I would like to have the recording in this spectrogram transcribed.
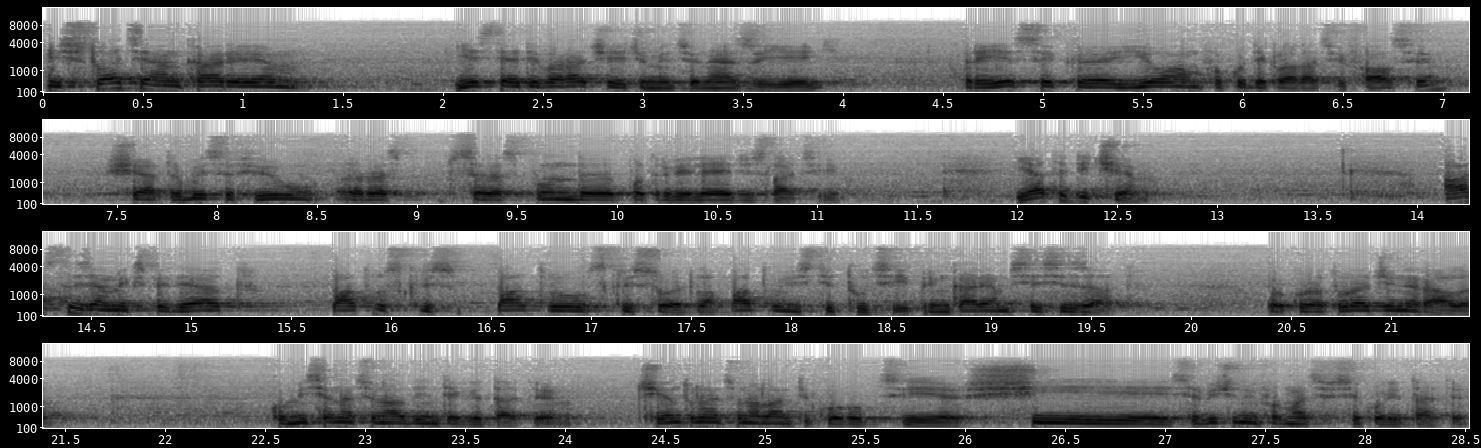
În situația în care este adevărat ceea ce menționează ei, reiese că eu am făcut declarații false și ar trebui să fiu să răspund potrivit legislației. Iată de ce. Astăzi am expediat patru, scris, patru scrisori la patru instituții prin care am sesizat Procuratura Generală, Comisia Națională de Integritate, Centrul Național Anticorupție și Serviciul de Informație și Securitate,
